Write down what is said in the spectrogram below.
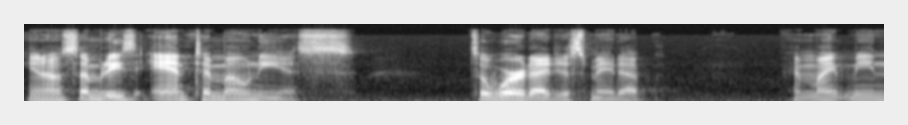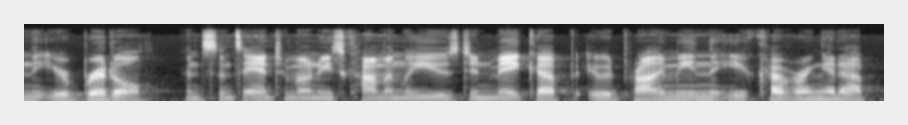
You know, somebody's antimonious. It's a word I just made up. It might mean that you're brittle, and since antimony is commonly used in makeup, it would probably mean that you're covering it up.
